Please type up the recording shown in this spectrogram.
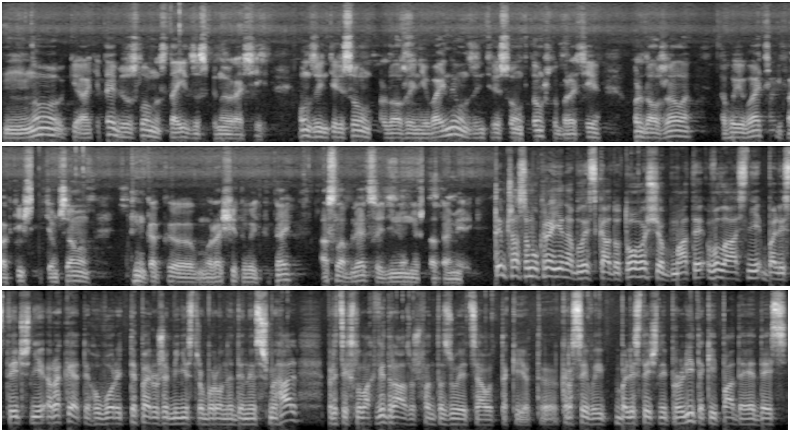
но а Китай, безусловно, стоит за спиной России. Он заинтересован в продолжении войны, он заинтересован в том, чтобы Россия продолжала воевать и фактически тем самым, м, как э, рассчитывает Китай, ослаблять Соединенные Штаты Америки. Тим часом Україна близька до того, щоб мати власні балістичні ракети, говорить тепер уже міністр оборони Денис Шмигаль. При цих словах відразу ж фантазується от такий от е, красивий балістичний проліт, який падає десь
